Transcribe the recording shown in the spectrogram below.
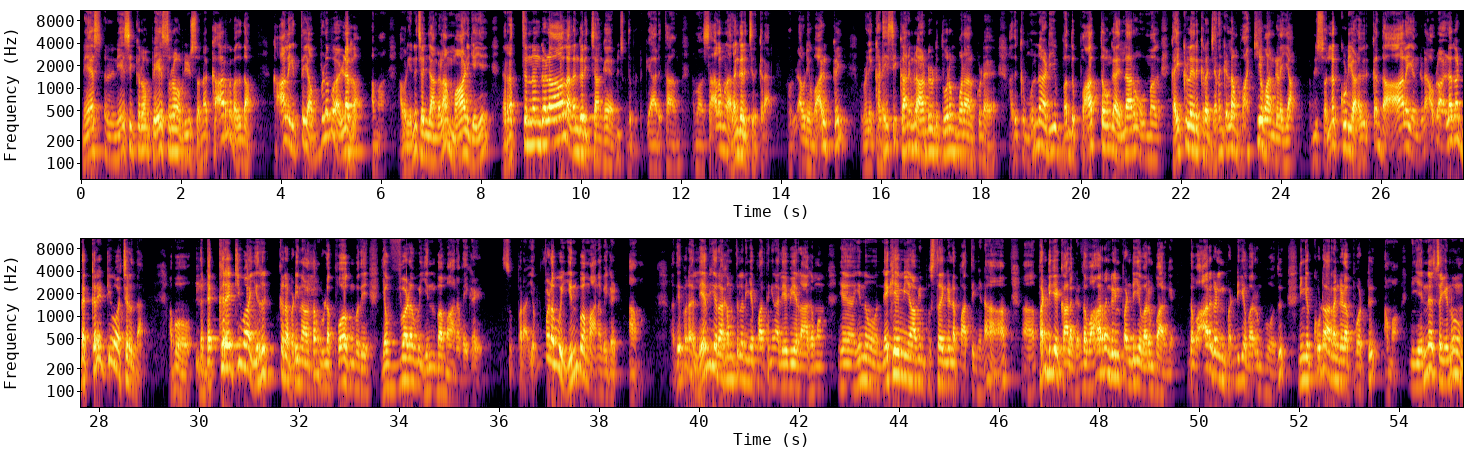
நேச நேசிக்கிறோம் பேசுறோம் அப்படின்னு சொன்னால் காரணம் அதுதான். காலயத்தை அவ்வளவு அழகா ஆமா அவர் என்ன செஞ்சாங்களாம் மாளிகையை ரத்தினங்களால் அலங்கரிச்சாங்க அப்படின்னு சொல்லப்பட்டிருக்கு. யாரு தான் நம்ம சாலமன் அலங்கரிச்சிருக்கிறார். அவர் அவருடைய வாழ்க்கை அவருடைய கடைசி காலங்கள் ஆண்டு விட்டு தூரம் போனார் கூட அதுக்கு முன்னாடி வந்து பார்த்தவங்க எல்லாரும் உம்ம கைக்குள்ள இருக்கிற ஜனங்கள்லாம் பாக்கியவான்கள் ஐயா அப்படி சொல்லக்கூடிய அளவிற்கு அந்த ஆலயங்களை அவ்வளோ அழகா டெக்கரேட்டிவா வச்சிருந்தார். அப்போ இந்த டெக்கரேட்டிவா இருக்கிறபடினால தான் உள்ள போகும்போது எவ்வளவு இன்பமானவைகள். சூப்பரா. எவ்வளவு இன்பமானவைகள். ஆமா. அதே போல லேபிய ராகமத்தில் நீங்க பார்த்தீங்கன்னா லேபிய ராகமம் இன்னும் நெகேமியாவின் புஸ்தகங்களில் பார்த்தீங்கன்னா பண்டிகை காலங்கள் இந்த வாரங்களின் பண்டிகை வரும் பாருங்க. இந்த வாரங்களின் பண்டிகை வரும்போது நீங்க கூடாரங்களை போட்டு ஆமாம் நீங்க என்ன செய்யணும்?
